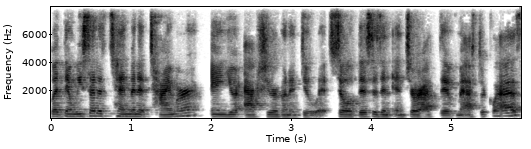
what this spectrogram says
but then we set a 10 minute timer and you're actually going to do it. So this is an interactive masterclass.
